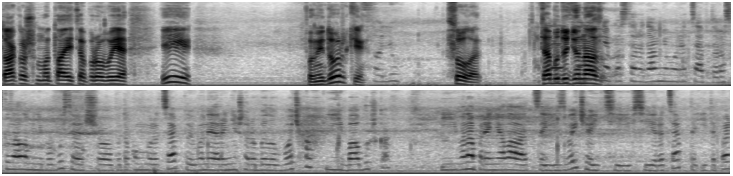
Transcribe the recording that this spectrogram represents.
також мотається, пробує. І помідорки, сола. Це будуть у нас. По стародавньому рецепту. Розказала мені бабуся, що по такому рецепту вони раніше робили в бочках, її бабушка. І вона перейняла цей звичай, ці всі рецепти, і тепер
